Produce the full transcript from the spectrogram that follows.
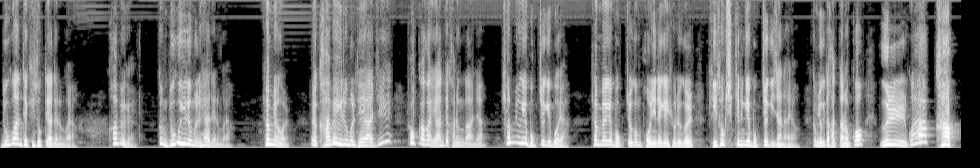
누구한테 기속돼야 되는 거야? 갑에게. 그럼 누구 이름을 해야 되는 거야? 현명을. 예, 갑의 이름을 대야지 효과가 얘한테 가는 거 아니야? 현명의 목적이 뭐야? 현명의 목적은 본인에게 효력을 기속시키는 게 목적이잖아요. 그럼 여기다 갖다 놓고 을과 갑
